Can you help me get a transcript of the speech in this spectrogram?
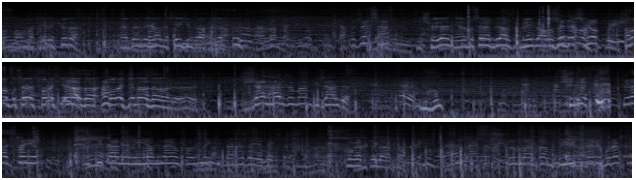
Onu almak gerekiyor da Erdem Bey herhalde şey için bırakacaktı. Yapacaksan Şöyle yani bu sene biraz meyve alınsın diye ama yok bu iş. ama bu sene sonraki yıllara zarar, sonraki yıllara zarar veriyor. Evet. Güzel her zaman güzeldir. Şimdi tıraşlayın. İki tanenin yanına en fazla iki tane de yedek bırakın. Kuvvetlilerden. Kıllardan büyükleri bırakın,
